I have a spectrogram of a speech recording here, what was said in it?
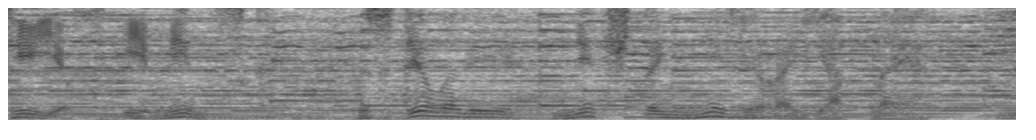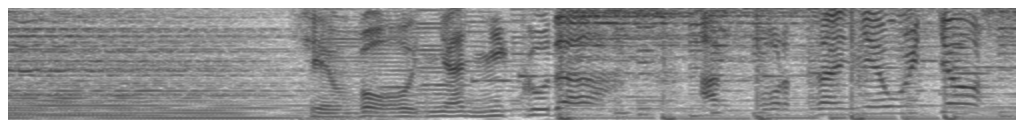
Киев и Минск – сделали нечто невероятное. Сегодня никуда от спорта не уйдешь,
